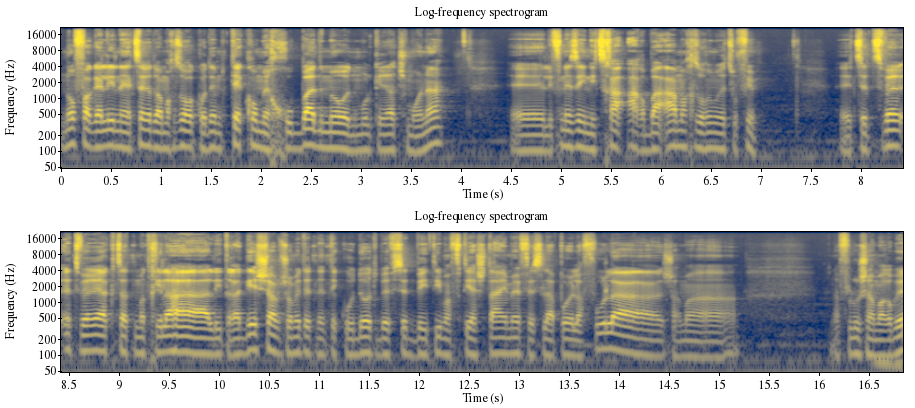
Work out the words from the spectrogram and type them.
נוף הגליל נעצרת במחזור הקודם תיקו מכובד מאוד מול קריית שמונה. אה, לפני זה היא ניצחה ארבעה מחזורים רצופים. אצל טבר- טבריה קצת מתחילה להתרגש שם, שומטת נקודות בהפסד ביתי מפתיע 2-0 להפועל עפולה, שם נפלו שם הרבה.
